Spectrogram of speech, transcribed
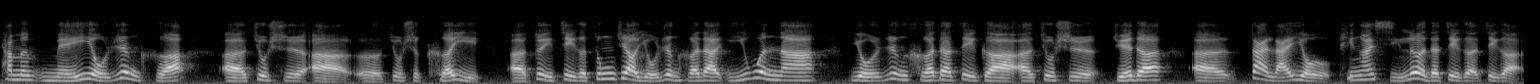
他们没有任何呃就是呃呃就是可以。呃，对这个宗教有任何的疑问呢？有任何的这个呃，就是觉得呃带来有平安喜乐的这个这个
